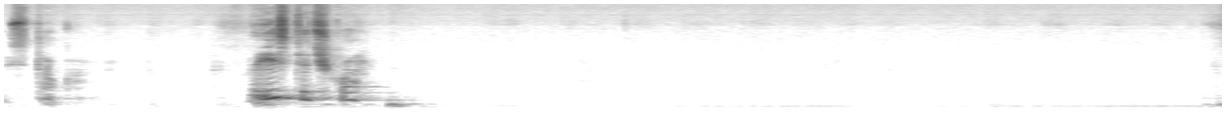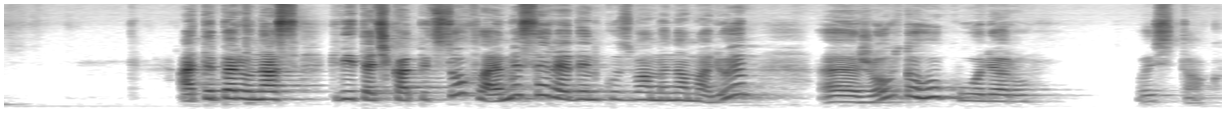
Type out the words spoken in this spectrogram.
Ось так. Листячко. А тепер у нас квіточка підсохла, і ми серединку з вами намалюємо е, жовтого кольору. Ось так.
